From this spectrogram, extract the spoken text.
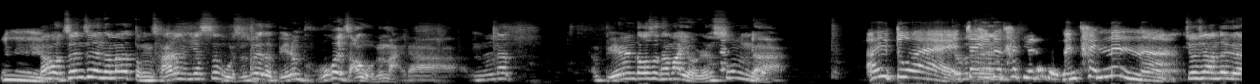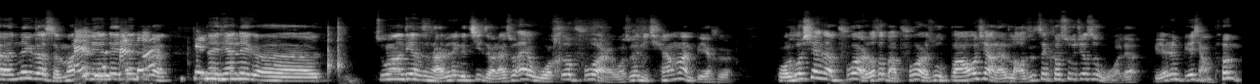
嗯，然后真正他妈懂茶的那些四五十岁的，别人不会找我们买的，那别人都是他妈有人送的。哎，对，再一个他觉得我们太嫩了。就像那个那个什么，那天那天那个那天那个中央电视台的那个记者来说，哎，我喝普洱，我说你千万别喝，我说现在普洱都是把普洱树包下来，老子这棵树就是我的，别人别想碰。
